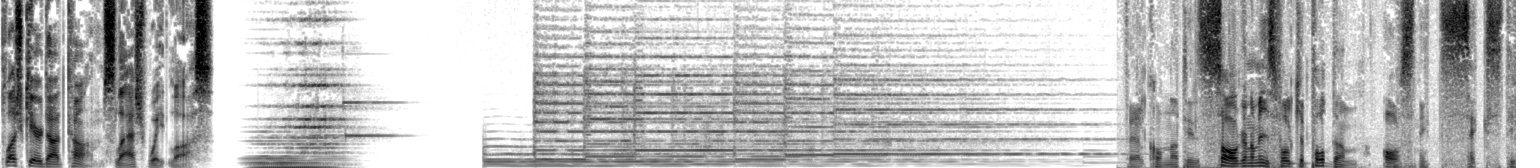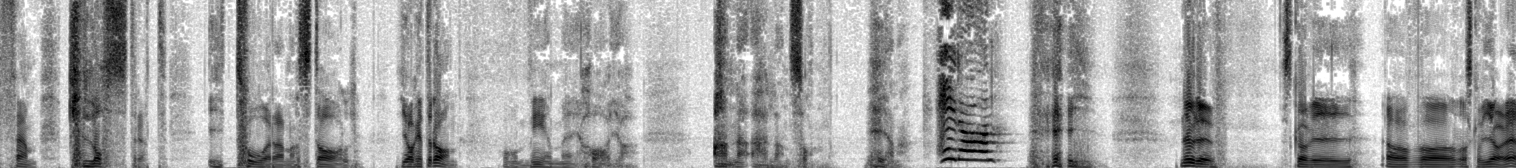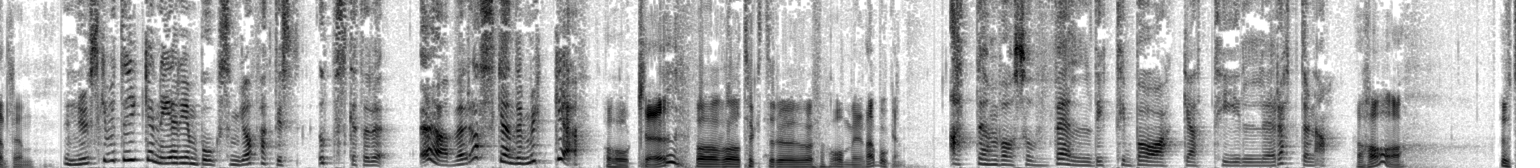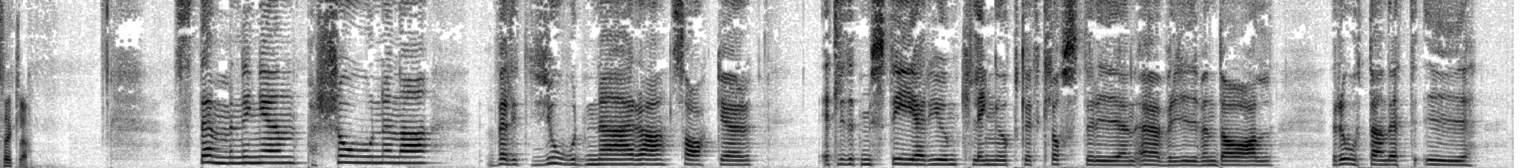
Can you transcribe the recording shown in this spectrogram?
plushcare.com slash weight loss. Välkomna till Sagan om Isfolket-podden avsnitt 65 Klostret i tårarnas dal. Jag heter Dan och med mig har jag Anna Erlandsson. Hej Anna! Hej Dan! Hej! Nu du, ska vi, ja vad, vad ska vi göra egentligen? Nu ska vi dyka ner i en bok som jag faktiskt uppskattade överraskande mycket. Okej, vad, vad tyckte du om i den här boken? Att den var så väldigt tillbaka till rötterna. Jaha, utveckla. Stämningen, personerna, väldigt jordnära saker. Ett litet mysterium, klänga upp till ett kloster i en övergiven dal. Rotandet i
